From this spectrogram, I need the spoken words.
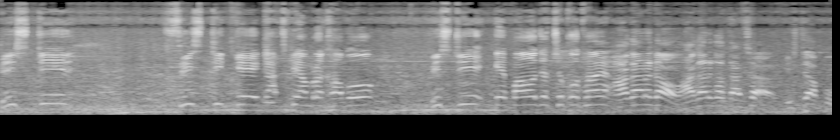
বৃষ্টির সৃষ্টি কেক আজকে আমরা খাব। বৃষ্টিকে পাওয়া যাচ্ছে কোথায়? আগারগাঁও। আগারগাঁও আচ্ছা বৃষ্টি আপু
